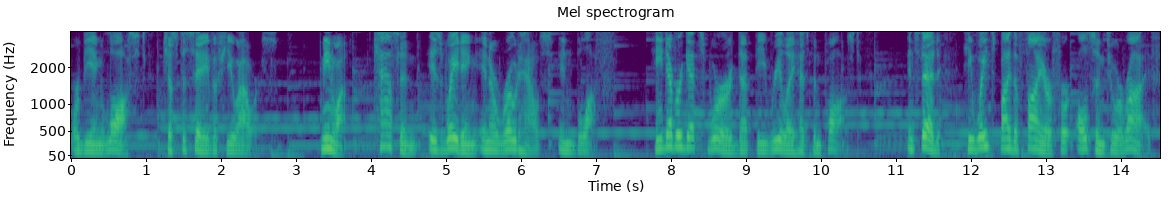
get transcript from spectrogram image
or being lost just to save a few hours. Meanwhile, Kaasen is waiting in a roadhouse in Bluff he never gets word that the relay has been paused. Instead, he waits by the fire for Olson to arrive.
